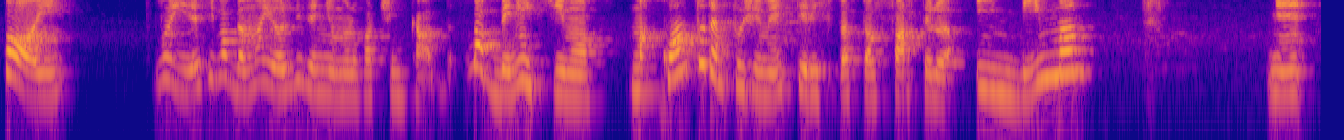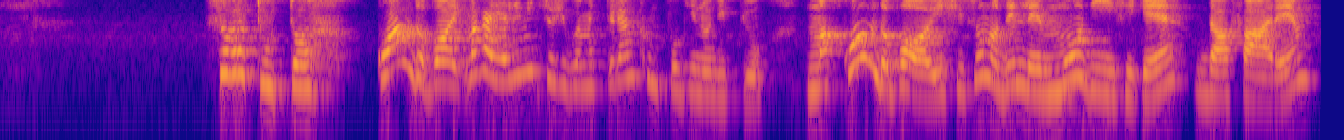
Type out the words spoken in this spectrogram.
Poi voi dite sì, vabbè, ma io il disegno me lo faccio in CAD. Va benissimo, ma quanto tempo ci metti rispetto al fartelo in BIM? Eh. Soprattutto, quando poi, magari all'inizio ci puoi mettere anche un pochino di più, ma quando poi ci sono delle modifiche da fare,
